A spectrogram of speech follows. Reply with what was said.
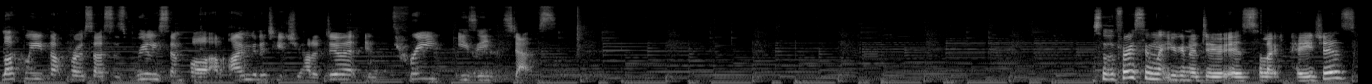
Luckily, that process is really simple and I'm going to teach you how to do it in three easy steps. So the first thing that you're going to do is select pages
